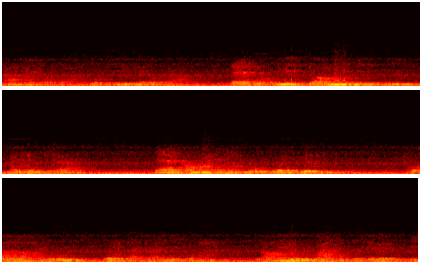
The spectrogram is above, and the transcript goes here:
ท่านไม่ต้องการทุกชีวิตไม่ต้องการแต่ทุกชีวิตก็มีสิ่งที่ไม่ทุกข์อยู่แล้วแต่ทำไมให้มันทุกข์เกิดขึ้น เพราะว่าเราไม่รู้ต้นสายปลายเหตุของมันเราไม่รู้อุบาจะเจริญสติ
